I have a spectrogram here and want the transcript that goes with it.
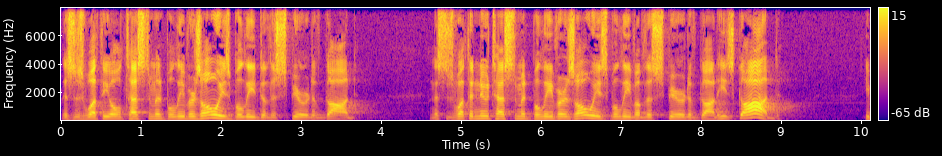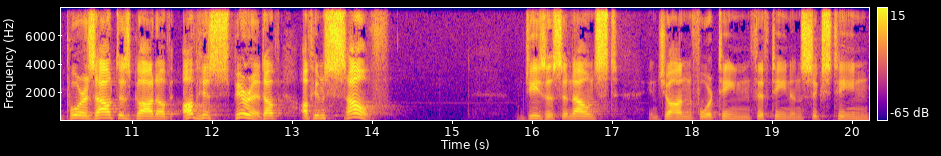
This is what the Old Testament believers always believed of the Spirit of God. And this is what the New Testament believers always believe of the Spirit of God. He's God. He pours out as God of, of His Spirit, of, of Himself. Jesus announced in John 14, 15, and 16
